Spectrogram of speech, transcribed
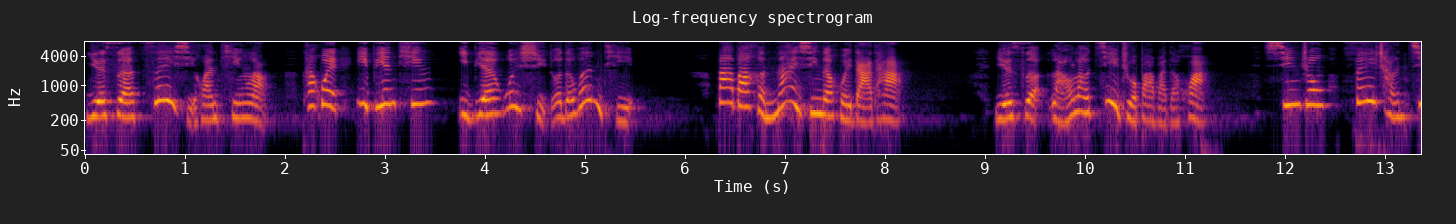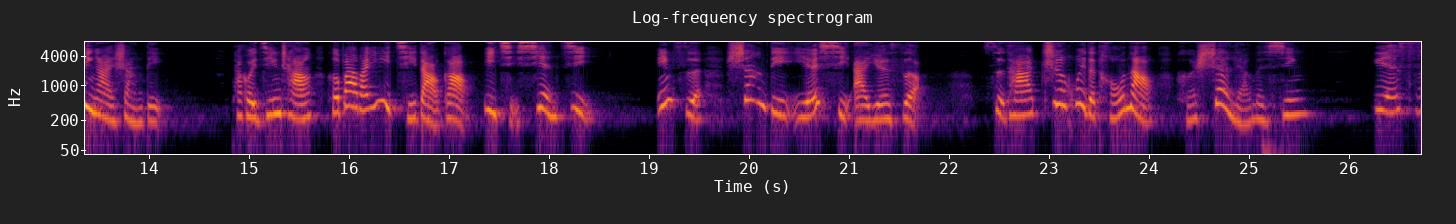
约瑟最喜欢听了，他会一边听一边问许多的问题，爸爸很耐心的回答他。约瑟牢牢记住爸爸的话，心中非常敬爱上帝。他会经常和爸爸一起祷告，一起献祭。因此，上帝也喜爱约瑟，赐他智慧的头脑和善良的心。约瑟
